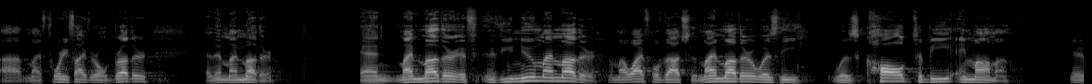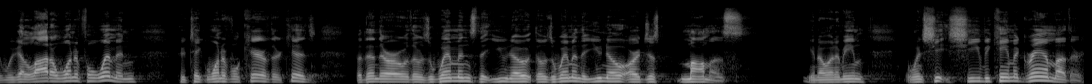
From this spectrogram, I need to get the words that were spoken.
uh, my 45 year old brother, and then my mother. And my mother, if, if you knew my mother, and my wife will vouch that my mother was the was called to be a mama. You know, we got a lot of wonderful women who take wonderful care of their kids, but then there are those women that you know, those women that you know are just mamas. You know what I mean? When she she became a grandmother,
